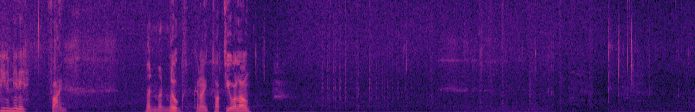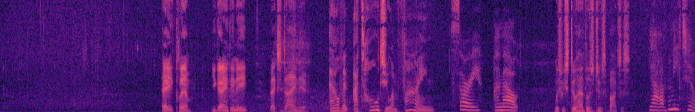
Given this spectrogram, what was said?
I need a minute. Fine. Man, man, Mann. Luke, can I talk to you alone? Hey, Clem, you got anything to eat? Beck's dying here. Alvin, I told you I'm fine. Sorry, I'm out. Wish we still had those juice boxes. Yeah, me too.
